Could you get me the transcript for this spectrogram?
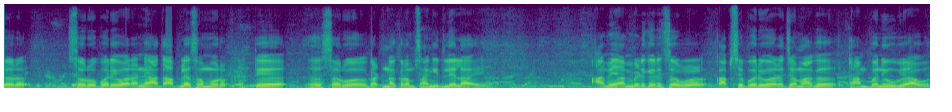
तर सर्व परिवाराने आता आपल्यासमोर ते सर्व घटनाक्रम सांगितलेला आहे. आम्ही आंबेडकरी चळवळ कापसे परिवाराच्या मागं ठामपणे उभे आहोत.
